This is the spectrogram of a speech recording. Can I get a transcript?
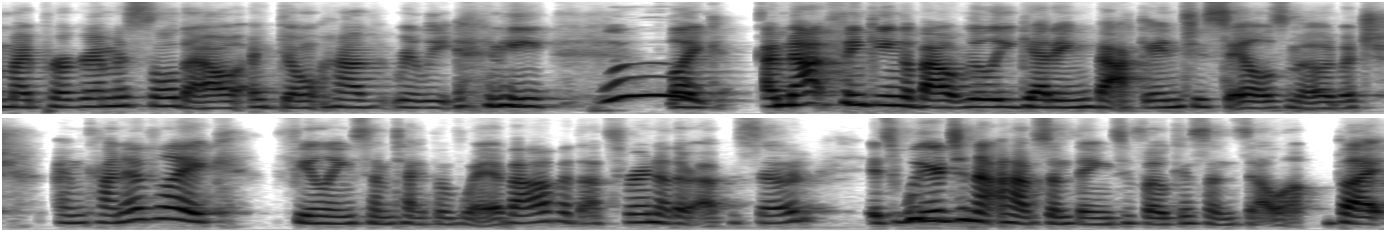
my program is sold out. I don't have really any Woo! like I'm not thinking about really getting back into sales mode, which I'm kind of like feeling some type of way about, but that's for another episode. It's weird to not have something to focus on sell, but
